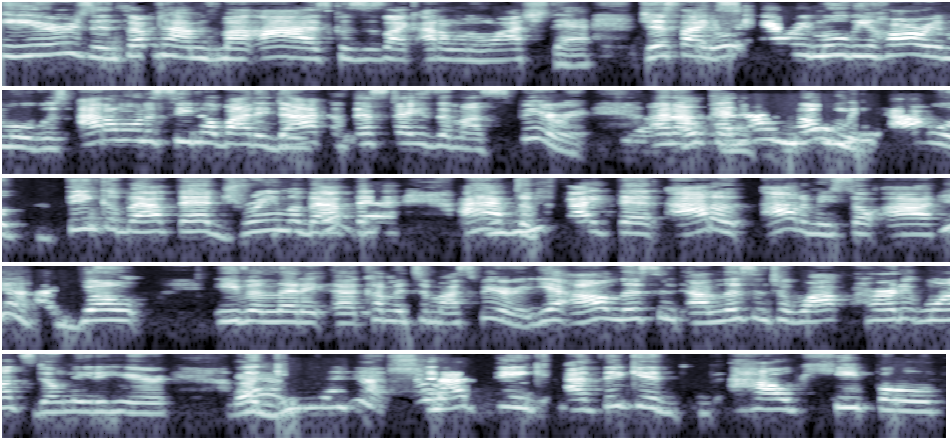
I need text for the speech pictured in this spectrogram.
ears and sometimes my eyes because it's like I don't want to watch that. Just like scary movie, horror movies. I don't want to see nobody die because that stays in my spirit. Yeah. And, I, okay. and I know me. I will think about that, dream about that. I have mm-hmm. to fight that out of out of me. So I, yeah. I don't even let it uh, come into my spirit. Yeah, I'll listen. I listen to WAP, heard it once, don't need to hear yeah. again. Yeah, sure. And I think I think it how people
